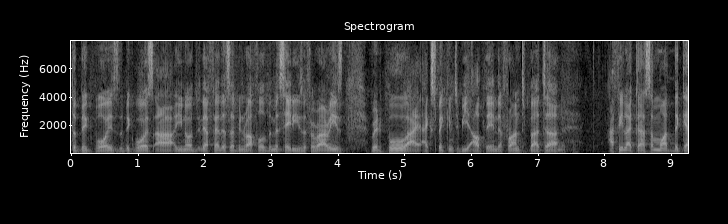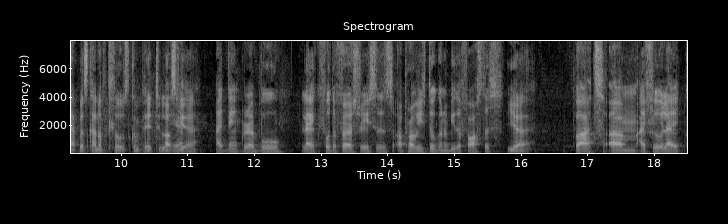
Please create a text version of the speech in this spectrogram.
the big boys. The big boys are, you know, their feathers have been ruffled. The Mercedes, the Ferraris, Red Bull. I, I expect him to be out there in the front, but uh, I feel like uh, somewhat the gap is kind of closed compared to last year. I think Red Bull, like for the first races, are probably still going to be the fastest. Yeah. But um, I feel like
